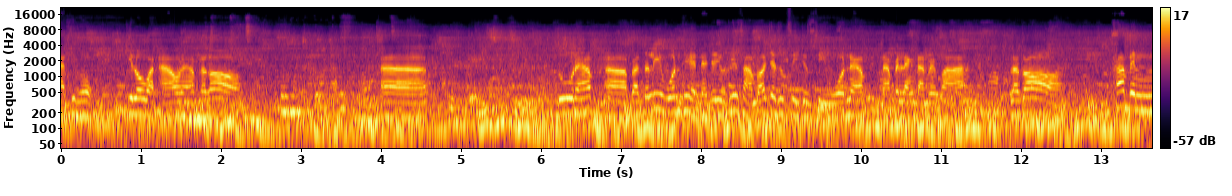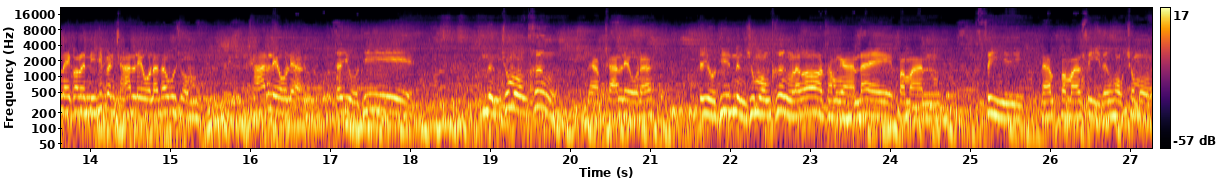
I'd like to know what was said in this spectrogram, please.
86 กิโลวัตต์เอานะครับ แล้วก็ดูนะครับแบตเตอรี่โวลเทจเนี่ยจะอยู่ที่ 374.4 โวลต์นะครับนะเป็นแรงดันไฟฟ้า แล้วก็ถ้าเป็นในกรณีที่เป็นชาร์จเร็วนะท่านผู้ชมชาร์จเร็วเนี่ยจะอยู่ที่ 1 ชั่วโมงครึ่งนะครับชาร์จเร็วนะ จะอยู่ที่ 1 ชั่วโมงครึ่ง แล้วก็ทำงานได้ประมาณ 4นะครับประมาณ4-6ชั่วโมง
